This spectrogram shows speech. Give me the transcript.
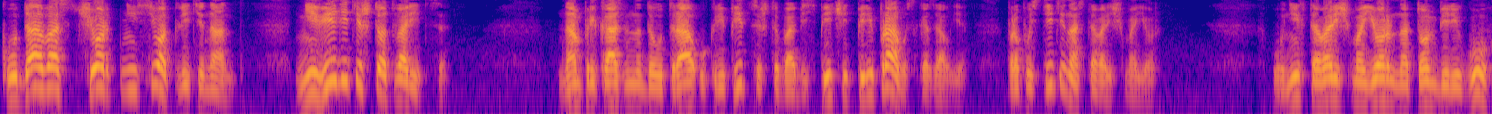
«Куда вас черт несет, лейтенант? Не видите, что творится?» «Нам приказано до утра укрепиться, чтобы обеспечить переправу», — сказал я. «Пропустите нас, товарищ майор». У них, товарищ майор, на том берегу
